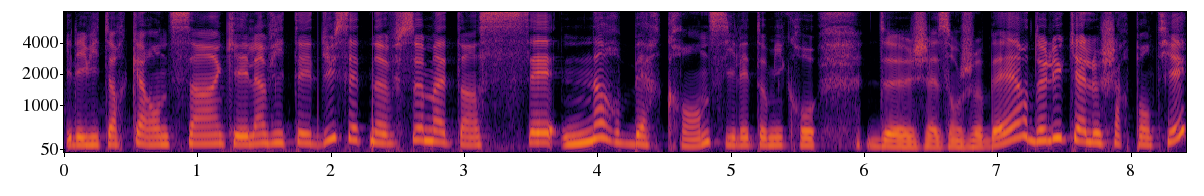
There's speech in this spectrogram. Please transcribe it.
Il est 8h45 et l'invité du 7-9 ce matin, c'est Norbert Krantz. Il est au micro de Jason Jobert, de Lucas Le Charpentier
